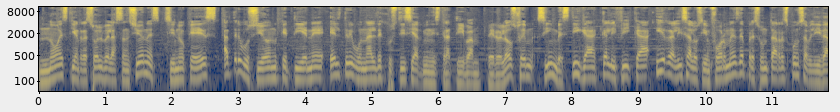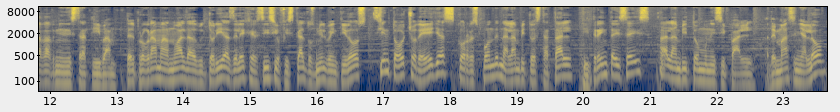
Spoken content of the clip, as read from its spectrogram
no es quien resuelve las sanciones, sino que es atribución que tiene el Tribunal de Justicia Administrativa, pero el OSFEM sí investiga, califica y realiza los informes de presunta responsabilidad administrativa. Del programa anual de auditorías del ejercicio fiscal 2022, 108 de ellas corresponden al ámbito estatal y 36 al ámbito municipal. Además señaló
